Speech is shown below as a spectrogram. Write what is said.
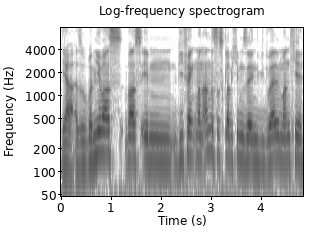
ja, also bei mir war es eben, wie fängt man an? Das ist, glaube ich, eben sehr individuell. Manche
